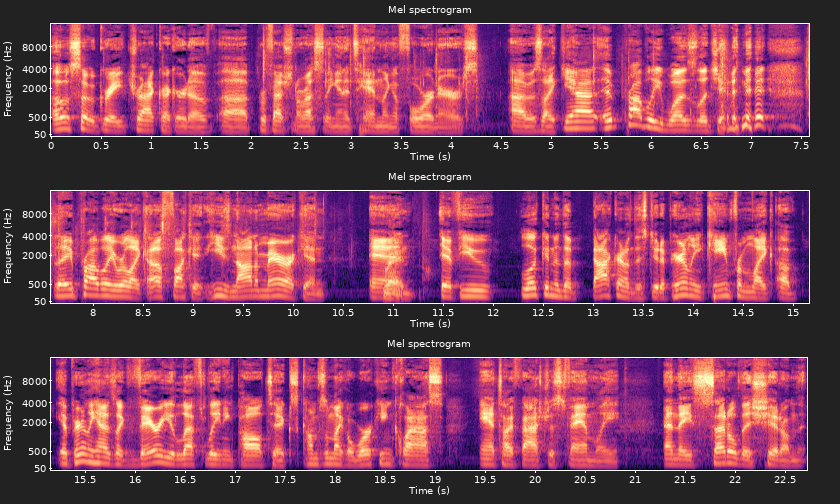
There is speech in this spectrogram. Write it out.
oh so great track record of uh, professional wrestling and its handling of foreigners, I was like, yeah, it probably was legitimate. they probably were like, oh fuck it, he's not American. And Right. if you look into the background of this dude, apparently he came from like a apparently has like very left leaning politics, comes from like a working class anti fascist family. And they settle this shit on the.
